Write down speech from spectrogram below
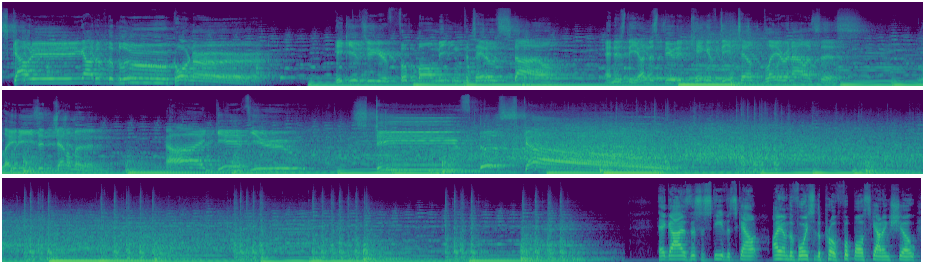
Scouting out of the blue corner. He gives you your football meat and potatoes style and is the undisputed king of detailed player analysis. Ladies and gentlemen, I give you Steve Hey guys, this is Steve the Scout. I am the voice of the Pro Football Scouting Show.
